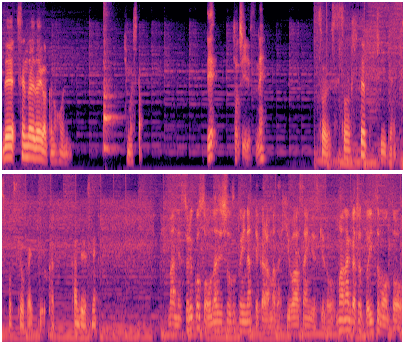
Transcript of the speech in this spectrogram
で、仙台大学の方に来ました。で、栃木ですね。そうです。そして、栃木県スポーツ協会っていうか感じですね。まあね、それこそ同じ所属になってからまだ日は浅いんですけど、まあなんかちょっといつもと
